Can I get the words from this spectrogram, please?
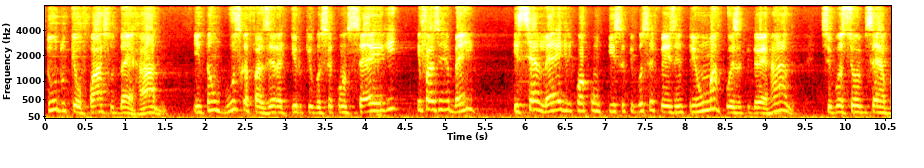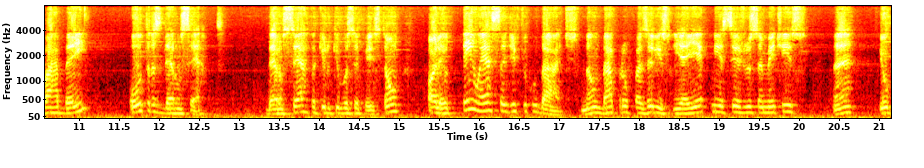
tudo que eu faço dá errado. Então busca fazer aquilo que você consegue e fazer bem. E se alegre com a conquista que você fez. Entre uma coisa que deu errado, se você observar bem, outras deram certo. Deram certo aquilo que você fez. Então, olha, eu tenho essa dificuldade, não dá para eu fazer isso. E aí é conhecer justamente isso, né? Eu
